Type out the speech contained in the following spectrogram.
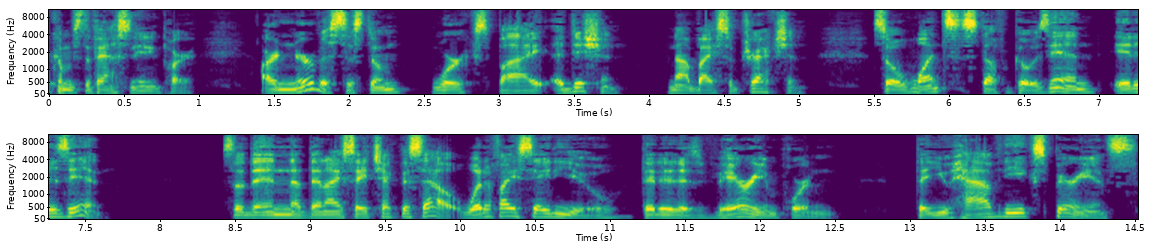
comes the fascinating part. Our nervous system works by addition, not by subtraction. So once stuff goes in, it is in. So then, then I say, check this out. What if I say to you that it is very important that you have the experience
